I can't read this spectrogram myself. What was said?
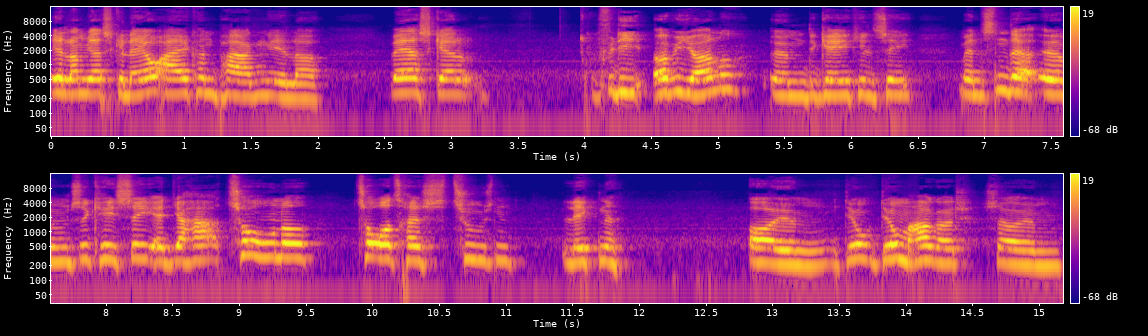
Eller om jeg skal lave iconpakken, eller hvad jeg skal. Fordi oppe i hjørnet, øhm, det kan I ikke helt se, men sådan der, øhm, så kan I se, at jeg har 262.000 liggende. Og øhm, det, er jo, det er jo meget godt. Så øhm,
